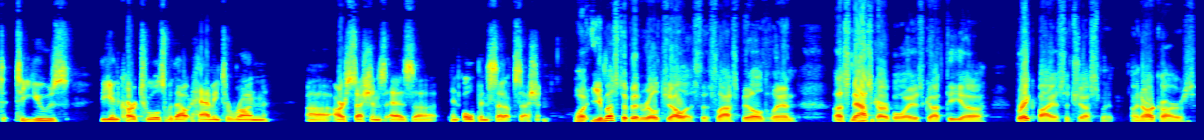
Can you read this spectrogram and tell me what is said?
t- to use the in-car tools without having to run uh, our sessions as uh, an open setup session. Well, you must have been real jealous this last build when us NASCAR boys got the uh, brake bias adjustment on our cars,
